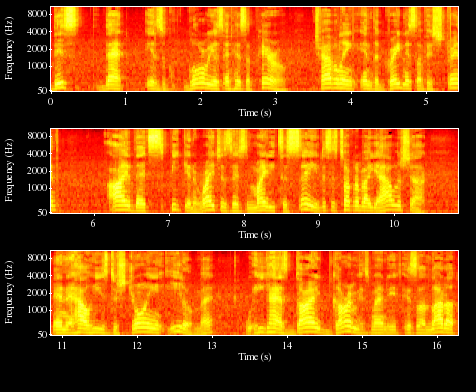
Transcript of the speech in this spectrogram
This that is glorious in his apparel, traveling in the greatness of his strength. I that speak in righteousness mighty to save. This is talking about Yahweh and how he's destroying Edom, man. He has dyed garments, man. It's a lot of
